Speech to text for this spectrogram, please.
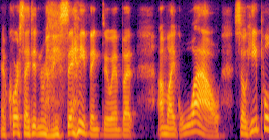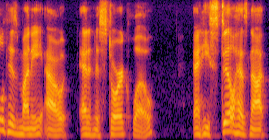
And of course, I didn't really say anything to him, but I'm like, wow. So he pulled his money out at an historic low, and he still has not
